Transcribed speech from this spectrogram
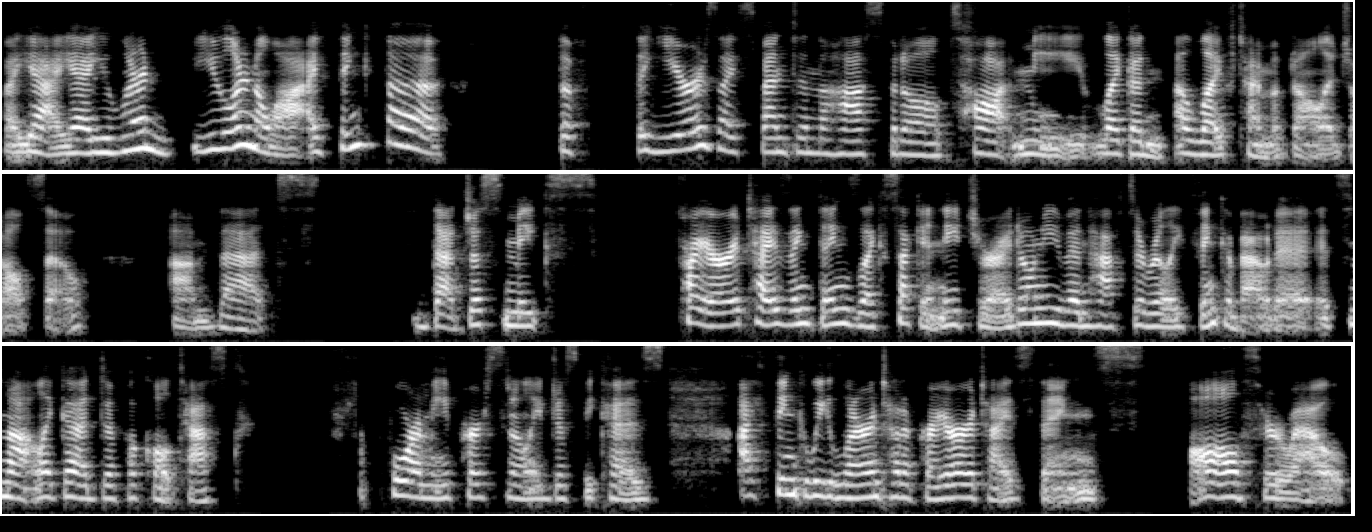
but yeah yeah you learn you learn a lot. I think the the the years i spent in the hospital taught me like a, a lifetime of knowledge also um that that just makes prioritizing things like second nature. I don't even have to really think about it. It's not like a difficult task for me personally, just because I think we learned how to prioritize things all throughout,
